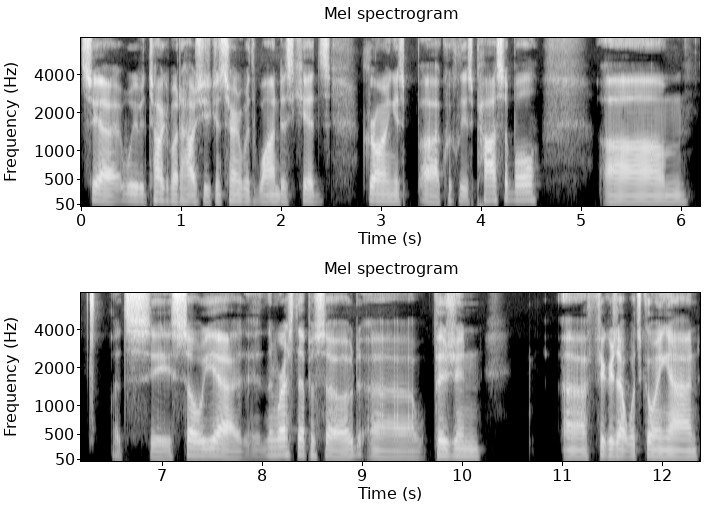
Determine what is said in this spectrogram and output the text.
so yeah, we've been talking about how she's concerned with Wanda's kids growing as uh, quickly as possible. Um, let's see. So yeah, in the rest of the episode, uh, Vision uh, figures out what's going on.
